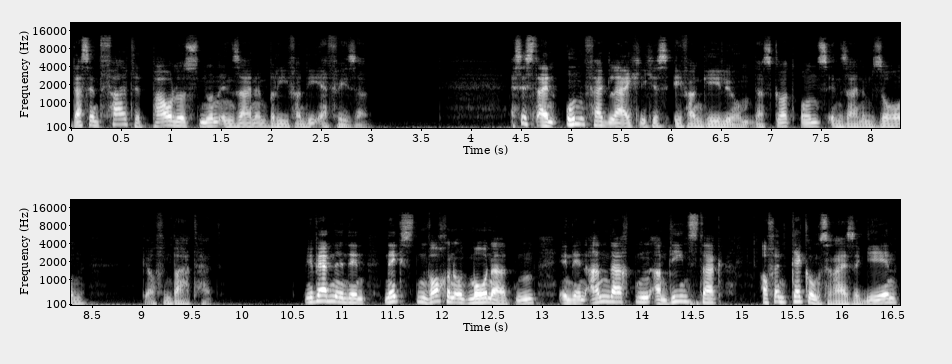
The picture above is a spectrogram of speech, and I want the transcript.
das entfaltet Paulus nun in seinem Brief an die Epheser. Es ist ein unvergleichliches Evangelium, das Gott uns in seinem Sohn geoffenbart hat. Wir werden in den nächsten Wochen und Monaten in den Andachten am Dienstag auf Entdeckungsreise gehen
